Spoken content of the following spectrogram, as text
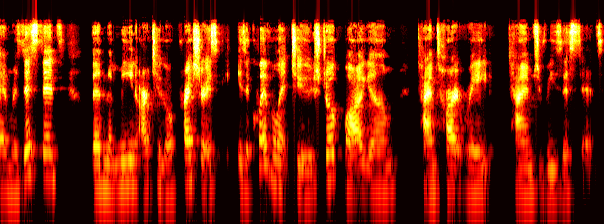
and resistance, then the mean arterial pressure is, is equivalent to stroke volume times heart rate times resistance.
